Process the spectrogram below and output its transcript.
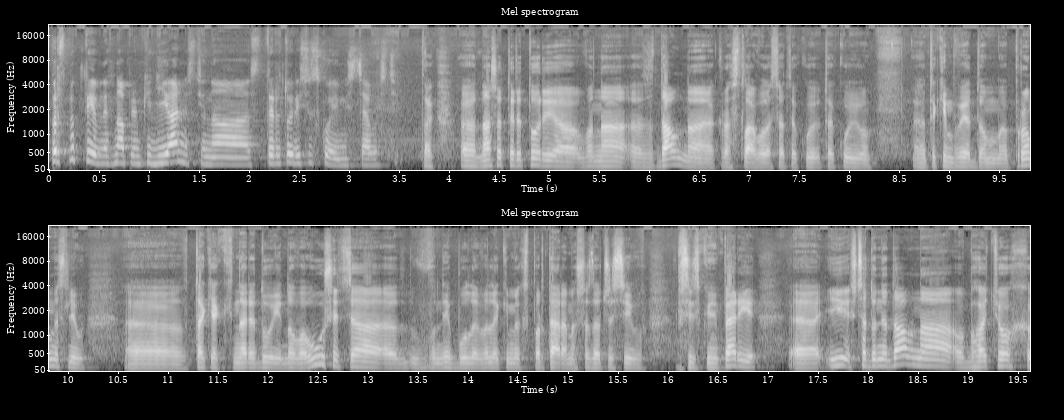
перспективних напрямків діяльності на території сільської місцевості? Так, е, наша територія вона е, здавна якраз славилася такою, такою, е, таким видом промислів. Так як наряду і Нова Ушиця, вони були великими експортерами ще за часів Російської імперії. І ще донедавна в багатьох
